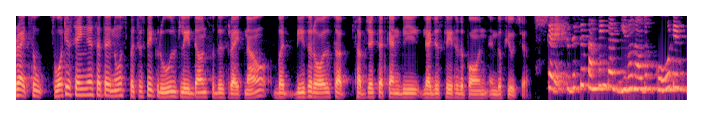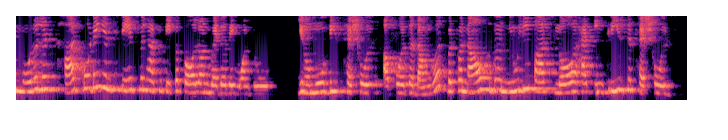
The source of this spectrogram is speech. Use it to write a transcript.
Right. So, so what you're saying is that there are no specific rules laid down for this right now, but these are all sub- subjects that can be legislated upon in the future. Correct. So this is something that you know now the code is more or less hard coding, and states will have to take a call on whether they want to you know move these thresholds upwards or downwards. But for now, the newly passed law has increased the thresholds,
